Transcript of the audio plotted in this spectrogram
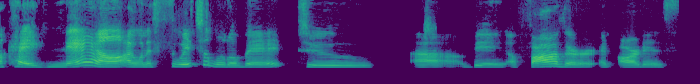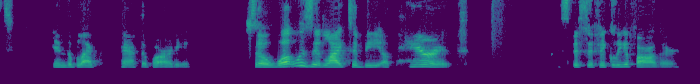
Okay, now I want to switch a little bit to uh, being a father and artist in the Black Panther Party. So, what was it like to be a parent, specifically a father,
